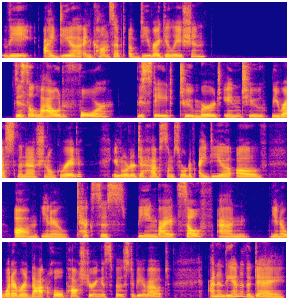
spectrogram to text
the idea and concept of deregulation disallowed for the state to merge into the rest of the national grid in order to have some sort of idea of, um, you know, Texas being by itself and, you know, whatever that whole posturing is supposed to be about. And in the end of the day,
